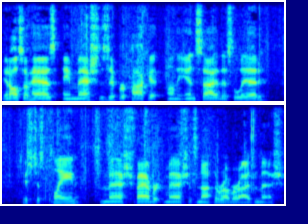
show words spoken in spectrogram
It also has a mesh zipper pocket on the inside of this lid. It's just plain mesh, fabric mesh. It's not the rubberized mesh.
